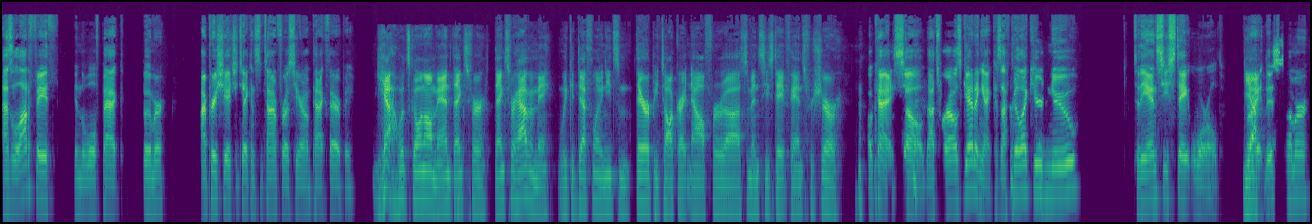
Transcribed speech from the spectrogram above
has a lot of faith in the Wolfpack Boomer. I appreciate you taking some time for us here on Pack Therapy. Yeah, what's going on, man? Thanks for thanks for having me. We could definitely need some therapy talk right now for uh, some NC State fans for sure. Okay, so that's where I was getting at because I feel like you're new to the NC State world. Yeah. Right? This summer,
